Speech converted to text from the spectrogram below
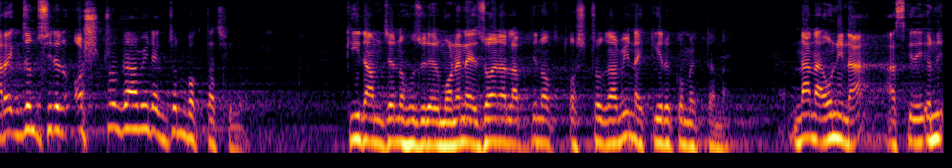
আরেকজন ছিলেন অষ্টগ্রামীর একজন বক্তা ছিল। কি নাম যেন হুজুরের মনে নাই, জয়নাল আবদিন অষ্টগ্রামী না কীরকম একটা না না না, উনি না, আজকে উনি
